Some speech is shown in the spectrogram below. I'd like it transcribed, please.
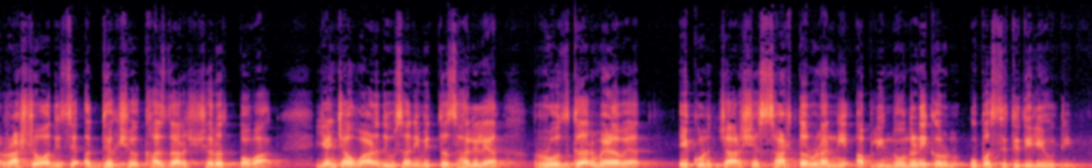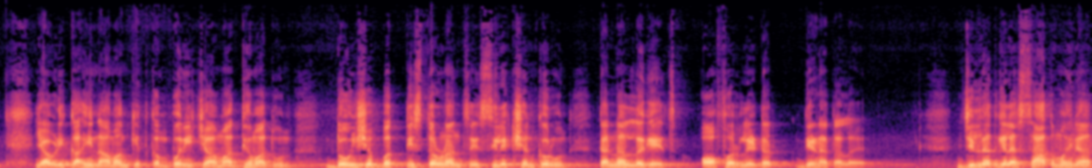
राष्ट्रवादीचे अध्यक्ष खासदार शरद पवार यांच्या वाढदिवसानिमित्त झालेल्या रोजगार मेळाव्यात एकूण चारशे साठ तरुणांनी आपली नोंदणी करून उपस्थिती दिली होती. यावेळी काही नामांकित कंपनीच्या माध्यमातून दोनशे बत्तीस तरुणांचे सिलेक्शन करून त्यांना लगेच ऑफर लेटर देण्यात आलं आहे जिल्ह्यात गेल्या सात महिन्यात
